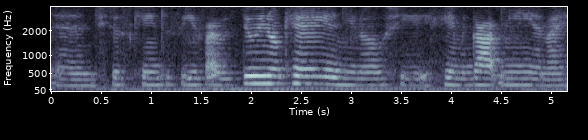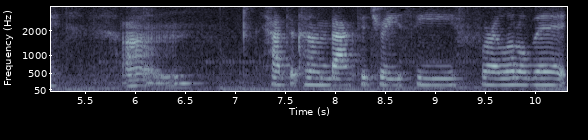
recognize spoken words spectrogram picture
and she just came to see if I was doing okay and you know she came and got me and I um, had to come back to Tracy for a little bit.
